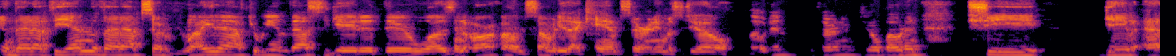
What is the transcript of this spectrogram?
And then at the end of that episode, right after we investigated, there was an um, somebody that camps there. Her name was Jill Bowden. Is her name Jill Bowden? She gave uh,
